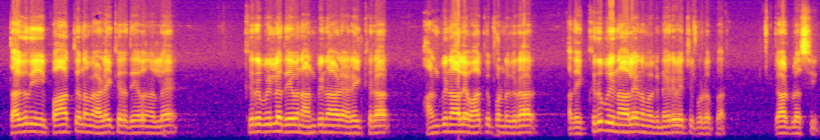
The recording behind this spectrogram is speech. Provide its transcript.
தகுதியை பார்த்து நம்ம அழைக்கிற தேவன் அல்ல. கிருபில்ல தேவன் அன்பினாலே அழைக்கிறார் அன்பினாலே வாக்கு பண்ணுகிறார் அதை கிருபினாலே நமக்கு நிறைவேற்றி கொடுப்பார். God bless you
